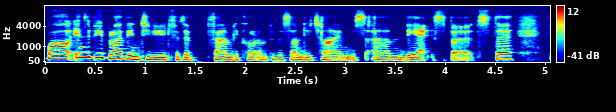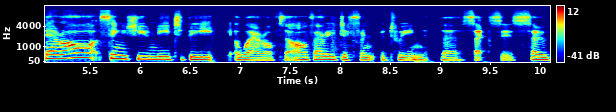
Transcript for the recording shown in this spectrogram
Well, in the people I've interviewed for the family column for the Sunday Times, um, the experts, there there are things you need to be aware of that are very different between the sexes. So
